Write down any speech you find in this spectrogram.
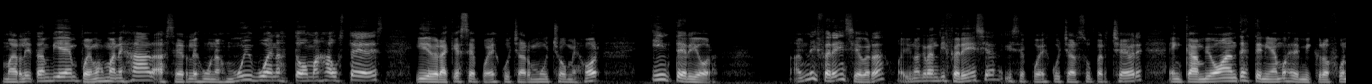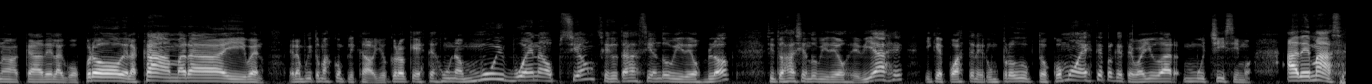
Marley también. Podemos manejar, hacerles unas muy buenas tomas a ustedes y de verdad que se puede escuchar mucho mejor interior. Hay una diferencia, ¿verdad? Hay una gran diferencia y se puede escuchar súper chévere. En cambio, antes teníamos el micrófono acá de la GoPro, de la cámara y bueno, era un poquito más complicado. Yo creo que esta es una muy buena opción si tú estás haciendo videos blog, si tú estás haciendo videos de viaje y que puedas tener un producto como este porque te va a ayudar muchísimo. Además,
